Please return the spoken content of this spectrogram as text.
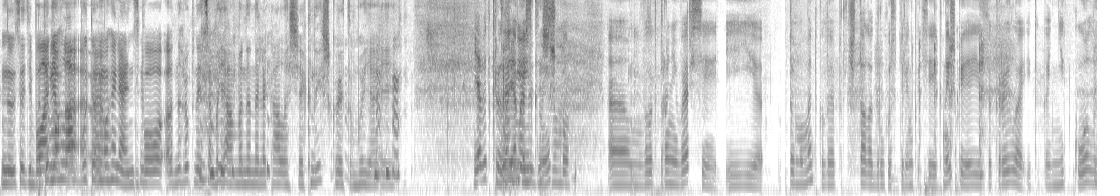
Ну, це типу, ти могла б бути в Могилянці. Бо одногрупниця моя мене налякала ще книжкою, тому я її... Я відкрила якусь якось книжку ем, в електронній версії, і той момент, коли я прочитала другу сторінку цієї книжки, я її закрила і така ніколи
